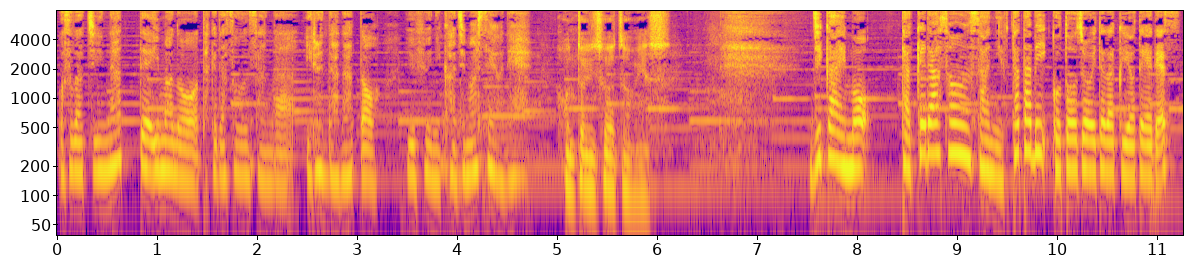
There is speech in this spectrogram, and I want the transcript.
お育ちになって今の武田ソウンさんがいるんだなというふうに感じましたよね。本当にそうだと思います次回も武田ソウンさんに再びご登場いただく予定です。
